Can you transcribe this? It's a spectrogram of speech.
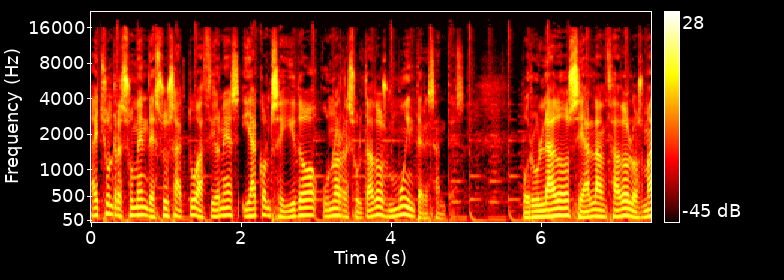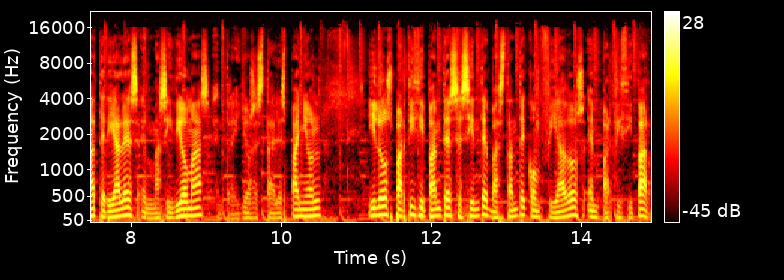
ha hecho un resumen de sus actuaciones y ha conseguido unos resultados muy interesantes. Por un lado, se han lanzado los materiales en más idiomas, entre ellos está el español, y los participantes se sienten bastante confiados en participar,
